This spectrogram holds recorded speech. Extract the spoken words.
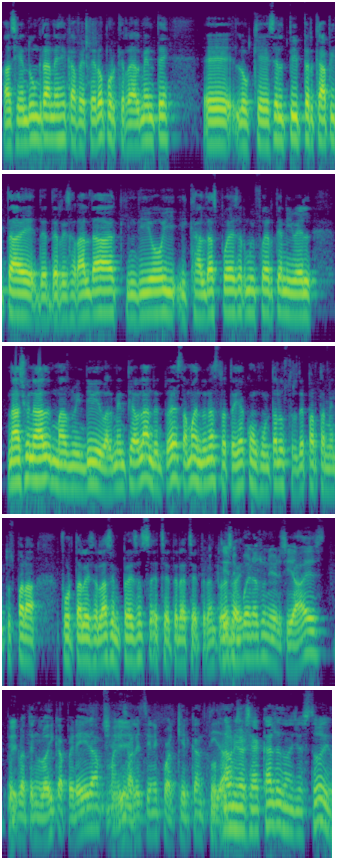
haciendo un gran eje cafetero, porque realmente eh, lo que es el PIB per cápita de, de, Risaralda, Quindío y, y, Caldas puede ser muy fuerte a nivel nacional, más no individualmente hablando. Entonces estamos haciendo una estrategia conjunta los tres departamentos para fortalecer las empresas, etcétera, etcétera. Entonces, Tienen buenas universidades, la Tecnológica Pereira, Manizales tiene cualquier cantidad. La Universidad de Caldas, donde yo estudio.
